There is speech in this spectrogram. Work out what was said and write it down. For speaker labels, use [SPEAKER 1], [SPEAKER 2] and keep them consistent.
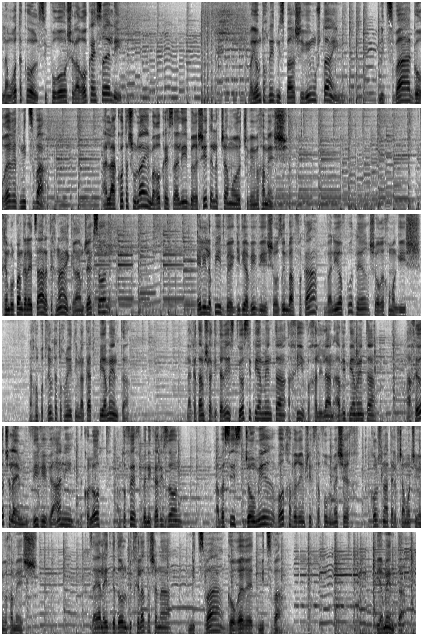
[SPEAKER 1] למרות הכל, סיפורו של הרוק הישראלי. והיום תוכנית מספר 72, מצווה גוררת מצווה. על להקות השוליים ברוק הישראלי בראשית 1975. איתכם באולפן גלי צה"ל, הטכנאי גרם ג'קסון, אלי לפיד וגידי אביבי שעוזרים בהפקה, ואני יואב קוטנר שעורך ומגיש. אנחנו פותחים את התוכנית עם להקת פיאמנטה. להקתם של הגיטריסט יוסי פיאמנטה, אחיו החלילן אבי פיאמנטה, האחיות שלהם ויבי ואני בקולות, המתופף בני קדיזון, הבסיס ג'ו מיר ועוד חברים שהצטרפו במשך כל שנת 1975. זה היה להיט גדול בתחילת השנה, מצווה גוררת מצווה. פיאמנטה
